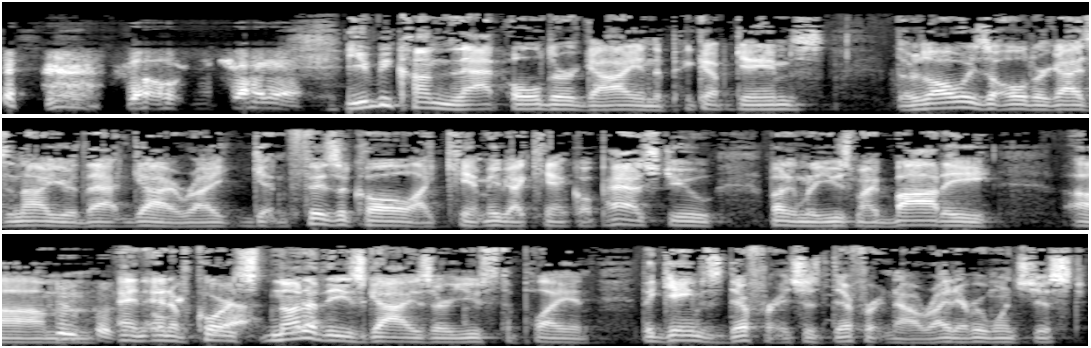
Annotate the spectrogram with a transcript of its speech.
so you try to you become that older guy in the pickup games there's always the older guys, and now you're that guy, right? Getting physical. I can't, maybe I can't go past you, but I'm going to use my body. Um, and, and of course, yeah, none yeah. of these guys are used to playing. The game's different. It's just different now, right? Everyone's just,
